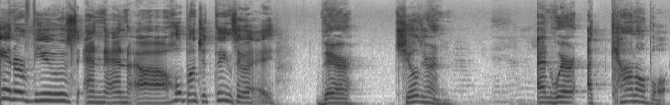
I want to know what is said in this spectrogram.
interviews and, and a whole bunch of things? Eh, they're children. And we're accountable.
